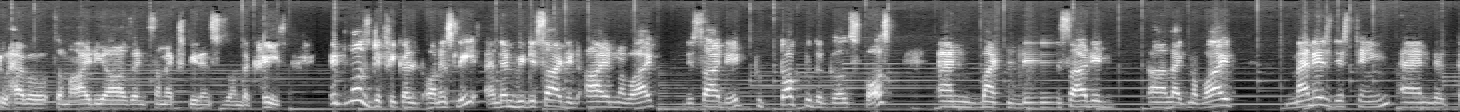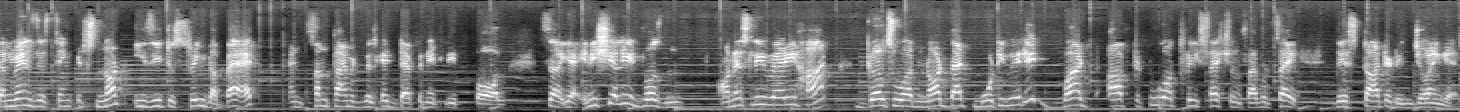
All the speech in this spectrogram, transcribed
to have uh, some ideas and some experiences on the crease. It was difficult, honestly. And then we decided, I and my wife decided to talk to the girls first. And my decided, uh, like my wife, manage this thing and convince this thing. It's not easy to swing the bat, and sometime it will hit definitely ball. So yeah, initially it was honestly very hard. Girls who are not that motivated, but after two or three sessions, I would say they started enjoying it.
